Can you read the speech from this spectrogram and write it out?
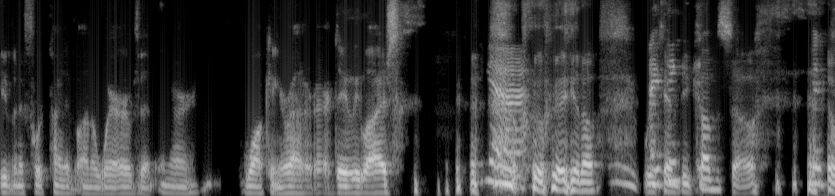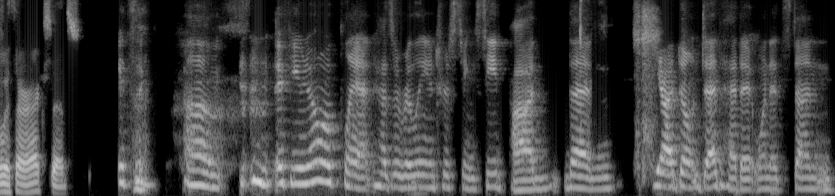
even if we're kind of unaware of it in our walking around in our daily lives. Yeah, you know, we I can become so with our accents. It's a um, if you know a plant has a really interesting seed pod, then yeah, don't deadhead it when it's done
